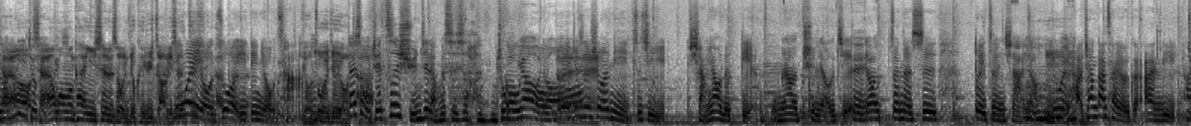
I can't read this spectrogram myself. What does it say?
想要想要问问看医生的时候，你就可以去找医生，因为有做一定有差，有做就有差。但是我觉得咨询这两个字是很重要的，对，就是说你自己想要的点，我们要去了解，对，要真的是。对症下药，因为好像刚才有一个案例，他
